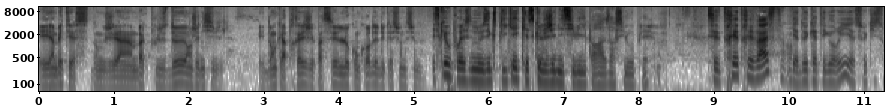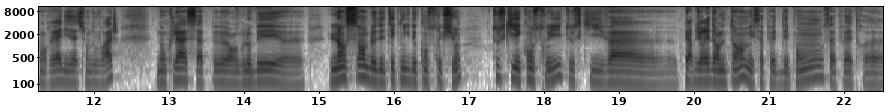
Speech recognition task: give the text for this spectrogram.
et un BTS. Donc j'ai un bac plus 2 en génie civil. Et donc après j'ai passé le concours de l'éducation nationale. Est-ce que vous pourriez nous expliquer qu'est-ce que le génie civil par hasard, s'il vous plaît? C'est très très vaste. Il y a deux catégories. Il y a ceux qui sont réalisation d'ouvrages. Donc là, ça peut englober euh, l'ensemble des techniques de construction, tout ce qui est construit, tout ce qui va euh, perdurer dans le temps, mais ça peut être des ponts, ça peut être, euh,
